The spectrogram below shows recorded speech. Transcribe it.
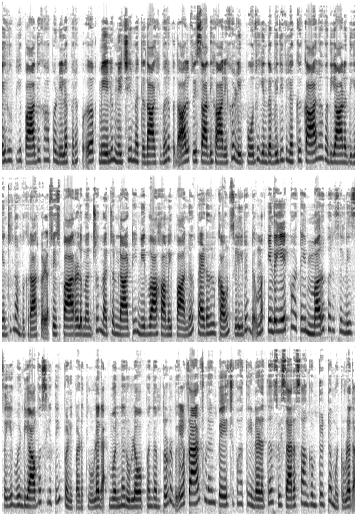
ஐரோப்பிய பாதுகாப்பு நிலப்பரப்பு மேலும் நிச்சயமற்றதாகி வருவதால் சுவிஸ் அதிகாரிகள் இப்போது இந்த விதிவிலக்கு காலாவதியானது என்று நம்புகிறார்கள். சுவிஸ் பாராளுமன்றம் மற்றும் நாட்டின் நிர்வாக அமைப்பான பெடரல் கவுன்சில் இரண்டும் இந்த ஏற்பாட்டை மறுபரிசீலனை செய்ய வேண்டிய அவசியத்தை வெளிப்படுத்தியுள்ளன. முன்னர் உள்ள ஒப்பந்தம் தொடர்பில் பிரான்சுடன் பேச்சுவார்த்தை நடத்த சுவிஸ் அரசாங்கம் திட்டமிட்டுள்ளது.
